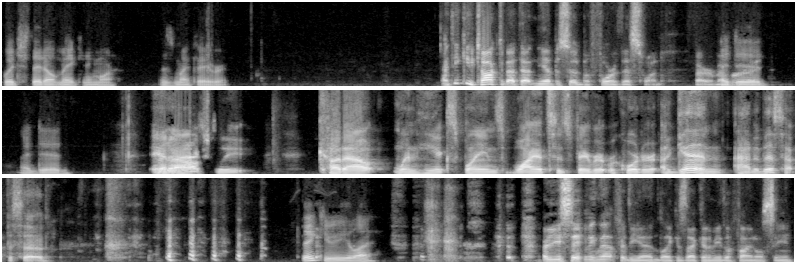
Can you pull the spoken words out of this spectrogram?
which they don't make anymore, is my favorite. I think you talked about that in the episode before this one, if I remember. I did. right. I did. And But I I also- actually cut out when he explains why it's his favorite recorder again out of this episode. Thank you, Eli. Are you saving that for the end? Like, is that going to be the final scene?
